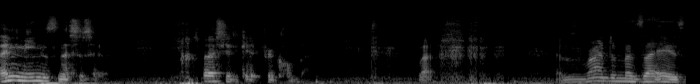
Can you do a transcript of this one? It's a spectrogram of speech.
Any means necessary, especially to get through combat. But as random as that is,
